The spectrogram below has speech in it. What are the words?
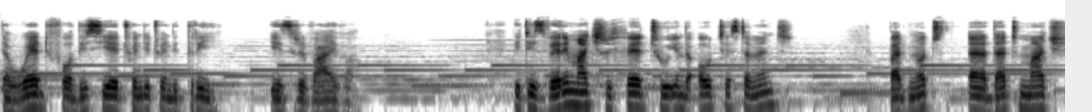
the word for this year 2023 is revival. It is very much referred to in the Old Testament, but not uh, that much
